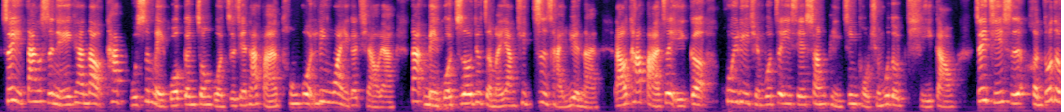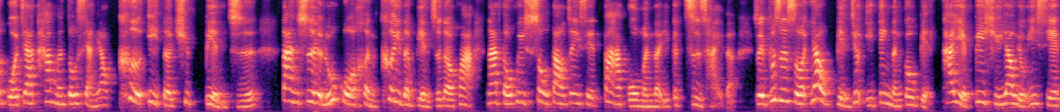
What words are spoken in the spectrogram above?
所以当时你可以看到，它不是美国跟中国之间，它反而通过另外一个桥梁。那美国之后就怎么样去制裁越南？然后他把这一个汇率全部这一些商品进口全部都提高。所以其实很多的国家他们都想要刻意的去贬值。但是如果很刻意的贬值的话，那都会受到这些大国们的一个制裁的。所以不是说要贬就一定能够贬，它也必须要有一些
